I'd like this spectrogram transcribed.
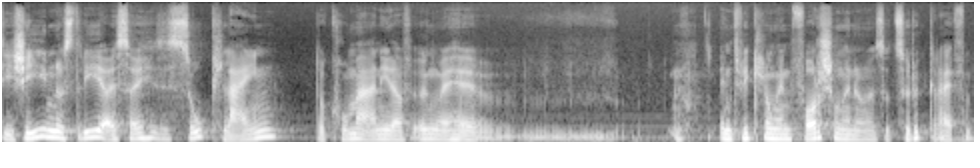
die Skiindustrie als solches ist so klein, da kann man auch nicht auf irgendwelche Entwicklungen, Forschungen oder so zurückgreifen.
